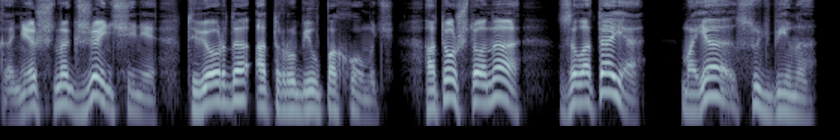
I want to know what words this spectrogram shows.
«Конечно, к женщине!» — твердо отрубил Пахомыч. «А то, что она золотая, моя судьбина».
